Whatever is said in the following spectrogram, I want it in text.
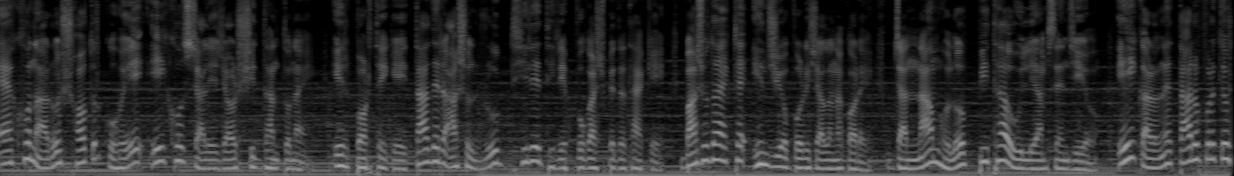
এখন আরও সতর্ক হয়ে এই খোঁজ চালিয়ে যাওয়ার সিদ্ধান্ত নেয়। এরপর থেকে তাদের আসল রূপ ধীরে ধীরে প্রকাশ পেতে থাকে। বাসুদা একটা এনজিও পরিচালনা করে, যার নাম হলো পিথা উইলিয়ামস এনজিও। এই কারণে তার উপরে কেউ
